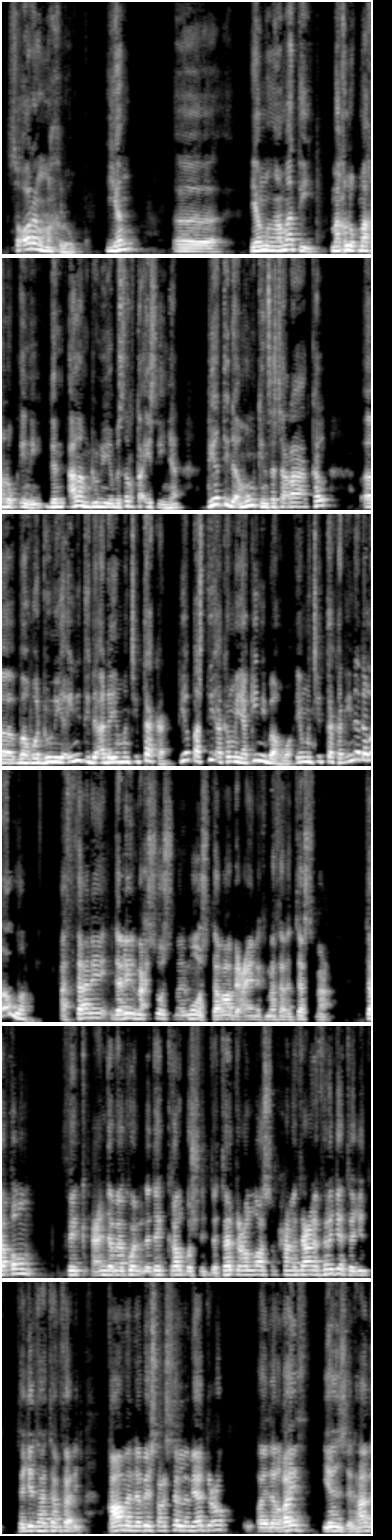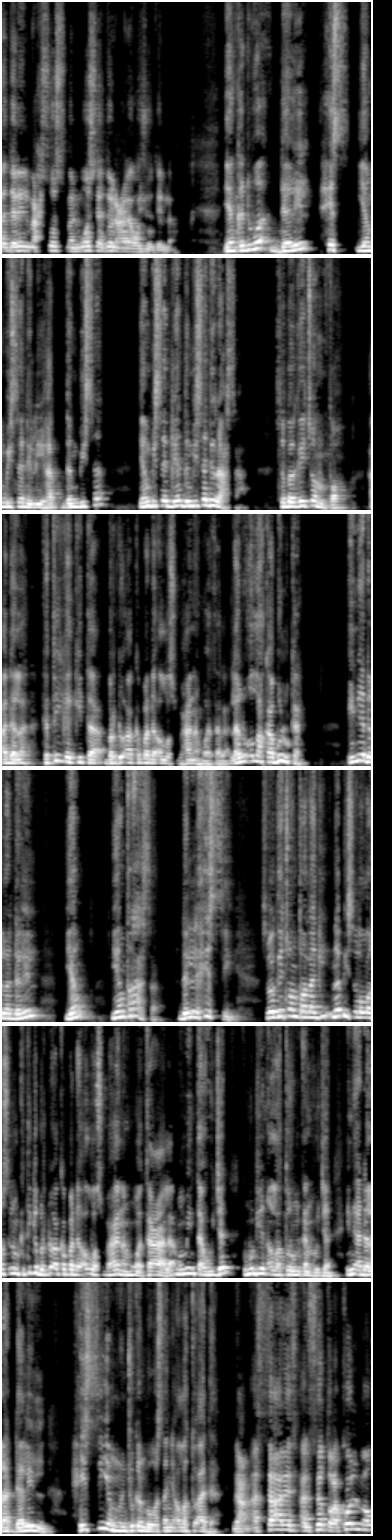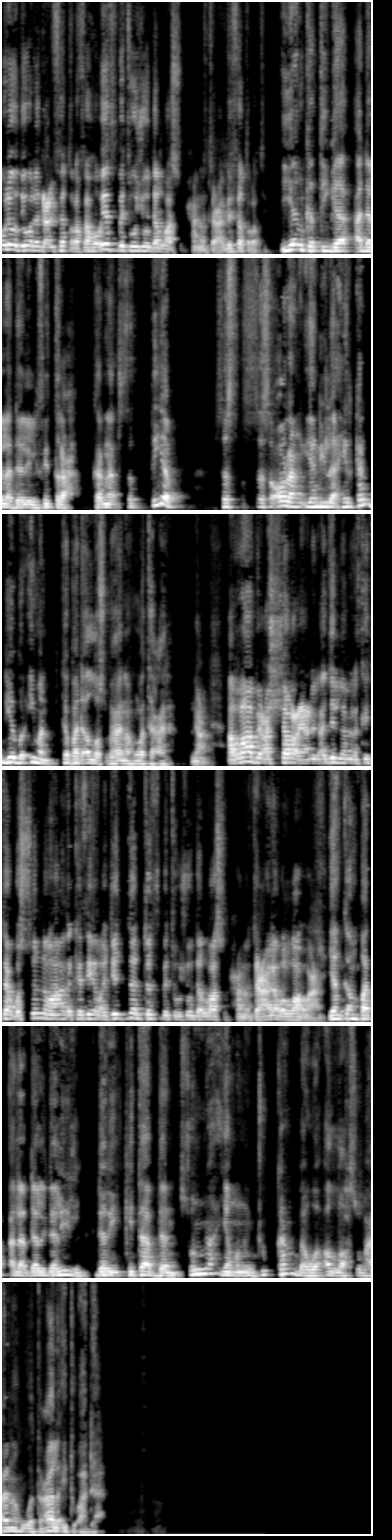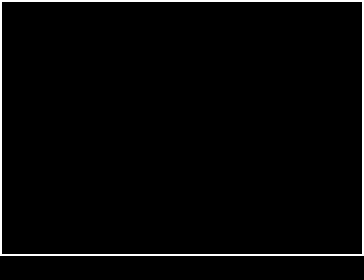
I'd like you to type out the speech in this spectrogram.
seorang makhluk yang eh, yang mengamati makhluk-makhluk ini dan alam dunia beserta isinya, dia tidak mungkin secara akal eh, bahwa dunia ini tidak ada yang menciptakan. Dia pasti akan meyakini bahwa yang menciptakan ini adalah Allah. الثاني دليل محسوس ملموس ترى بعينك مثلا تسمع تقوم فيك عندما يكون لديك كرب وشدة تدعو الله سبحانه وتعالى فرجة تجد تجدها تنفرج قام النبي صلى الله عليه وسلم يدعو وإذا الغيث ينزل هذا دليل محسوس ملموس يدل على وجود الله Yang kedua, dalil his yang bisa dilihat dan bisa yang bisa dilihat dan bisa dirasa. Sebagai contoh adalah ketika kita berdoa kepada Allah Subhanahu wa taala, lalu Allah kabulkan. Ini adalah dalil yang yang terasa, dalil hissi. Sebagai contoh lagi, Nabi SAW ketika berdoa kepada Allah Subhanahu wa taala meminta hujan, kemudian Allah turunkan hujan. Ini adalah dalil hissi yang menunjukkan bahwasanya Allah itu ada. نعم الثالث الفطرة كل مولود يولد على الفطرة فهو يثبت وجود الله سبحانه وتعالى بفطرته Yang ketiga adalah dalil fitrah. Karena setiap ses- seseorang yang dilahirkan, dia beriman kepada Allah Subhanahu wa Ta'ala. نعم الرابع الشرع يعني الأدلة من الكتاب والسنة وهذا كثيرة جدا تثبت وجود الله سبحانه وتعالى والله أعلم Yang keempat adalah dalil-dalil dari kitab dan sunnah yang menunjukkan bahwa Allah Subhanahu wa Ta'ala itu ada.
